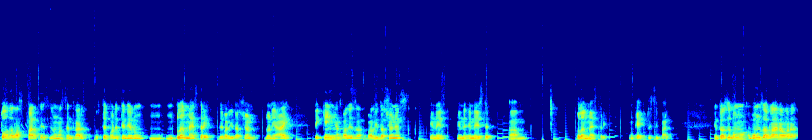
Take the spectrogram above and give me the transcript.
todas las partes de una central. Usted puede tener un, un, un plan mestre de validación donde hay pequeñas valida, validaciones en, él, en, en este um, plan mestre, ¿ok? Principal. Entonces vamos, vamos a hablar ahora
